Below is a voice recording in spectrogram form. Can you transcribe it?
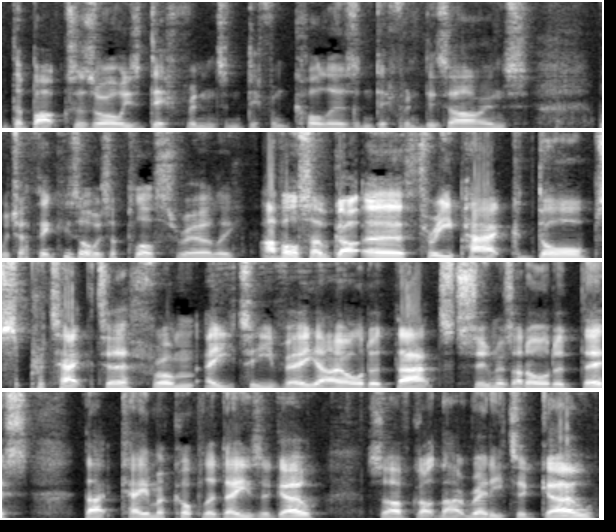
the boxes are always different and different colours and different designs which I think is always a plus, really. I've also got a three pack Dorbz protector from ATV. I ordered that as soon as I'd ordered this. That came a couple of days ago, so I've got that ready to go.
